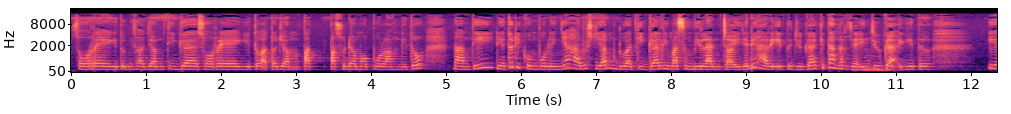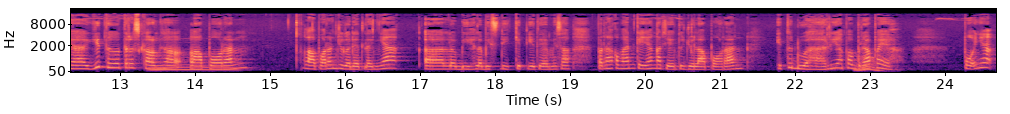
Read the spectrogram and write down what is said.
sore gitu misal jam 3 sore gitu atau jam 4 pas sudah mau pulang gitu nanti dia tuh dikumpulinnya harus jam 23.59 coy. Jadi hari itu juga kita ngerjain juga gitu. Ya gitu terus kalau misal laporan laporan juga deadline-nya eh, lebih lebih sedikit gitu ya. Misal pernah kemarin kayaknya ngerjain tujuh laporan itu dua hari apa berapa ya? Pokoknya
